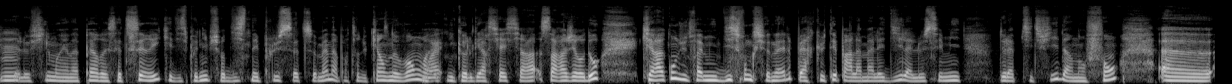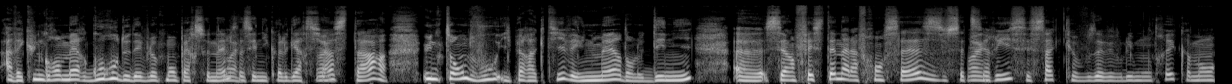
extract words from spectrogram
Il y a Mm. le film Rien à perdre et cette série qui est disponible sur Disney Plus cette semaine à partir du 15 novembre avec. Nicole Garcia et Sarah, Sarah Giraudot, qui raconte une famille dysfonctionnelle percutée par la maladie, la leucémie de la petite fille d'un enfant, euh, avec une grand-mère gourou de développement personnel, Ouais. ça c'est Nicole Garcia, Ouais. star, une tante vous hyperactive et une mère dans le déni. Euh, c'est un festen à la française cette Ouais. série, c'est ça que vous avez voulu montrer comment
